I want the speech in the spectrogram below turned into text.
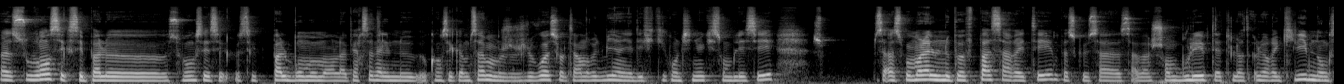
bah, Souvent, c'est que c'est pas le souvent c'est, c'est, pas le bon moment. La personne, elle ne quand c'est comme ça, moi, je, le vois sur le terrain de rugby, hein, il y a des filles qui continuent, qui sont blessées à ce moment-là, elles ne peuvent pas s'arrêter parce que ça, ça va chambouler peut-être leur, équilibre, donc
